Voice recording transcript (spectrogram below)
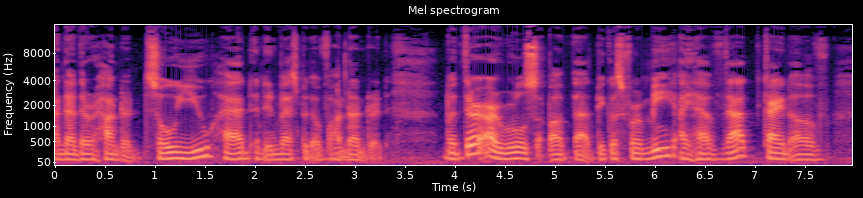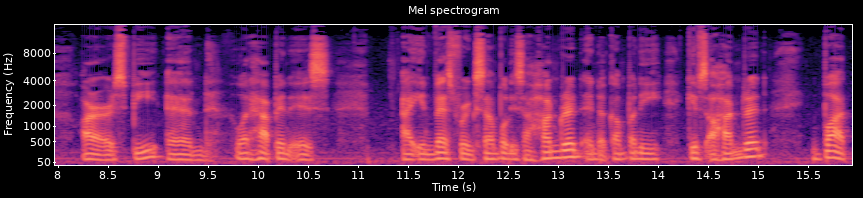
another 100 so you had an investment of 100 But there are rules about that because for me, I have that kind of RRSP, and what happened is I invest, for example, is a hundred, and the company gives a hundred, but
